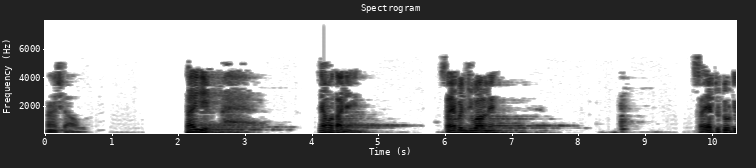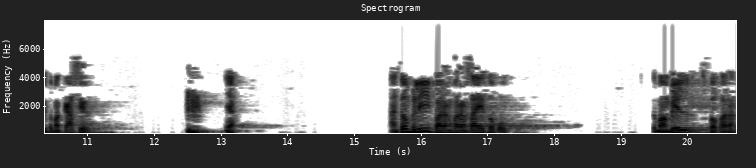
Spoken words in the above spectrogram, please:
Masya Allah. Baik. Saya mau tanya ini. Saya penjual nih. Saya duduk di tempat kasir. ya. Antum beli barang-barang saya toko. Antum ambil sebuah barang.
